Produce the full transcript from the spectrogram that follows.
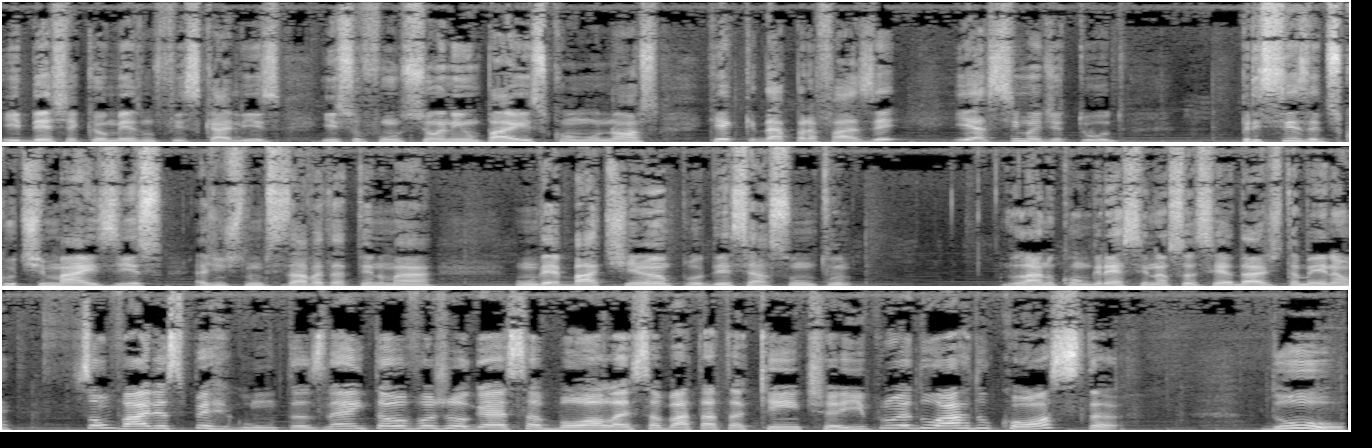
e deixa que eu mesmo fiscalizo. Isso funciona em um país como o nosso? O que, é que dá para fazer? E, acima de tudo, precisa discutir mais isso? A gente não precisava estar tendo uma, um debate amplo desse assunto lá no Congresso e na sociedade também, não? São várias perguntas, né? Então eu vou jogar essa bola, essa batata quente aí pro Eduardo Costa. Du,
